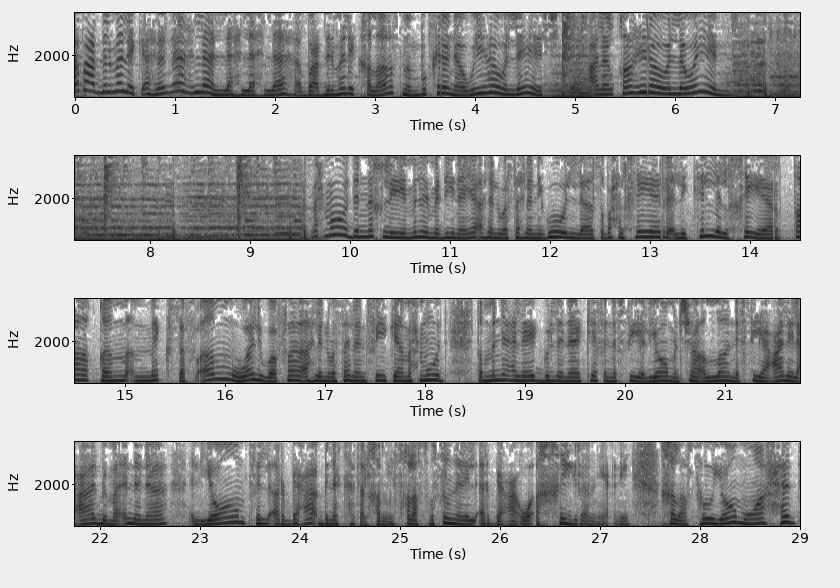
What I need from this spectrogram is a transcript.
أبو عبد الملك أهلا أهلا. له له له. أبو عبد الملك خلاص من بكرة ناويها ولا إيش؟ على القاهرة ولا وين؟ محمود النخلي من المدينة. يا أهلا وسهلا. يقول صباح الخير لكل الخير. طاقم مكسف أم ولوفاء أهلا وسهلا فيك يا محمود. طمني عليك. قل لنا كيف النفسية اليوم؟ إن شاء الله النفسية عالي العال. بما أننا اليوم في الأربعاء بنكهة الخميس. خلاص وصلنا للأربعاء وأخيرا يعني. خلاص هو يوم واحد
